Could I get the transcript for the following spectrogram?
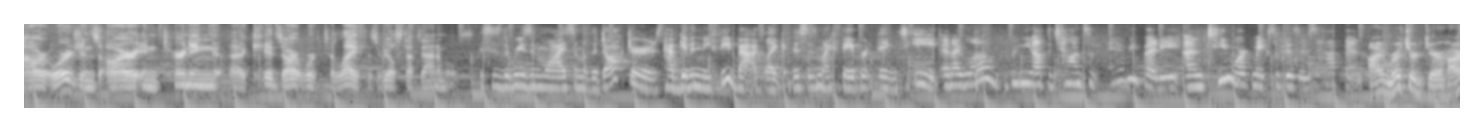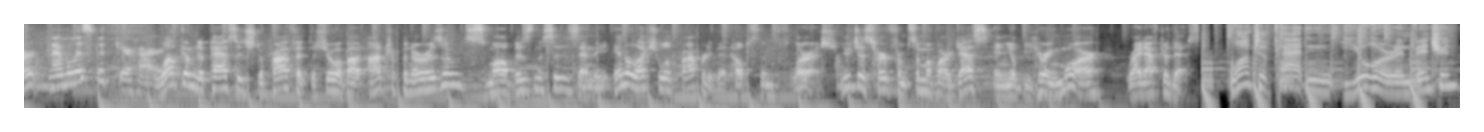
our origins are in turning uh, kids' artwork to life as real stuffed animals. This is the reason why some of the doctors have given me feedback like, this is my favorite thing to eat. And I love bringing out the talents of everybody, and teamwork makes the business happen. I'm Richard Gearhart. And I'm Elizabeth Gearhart. Welcome to Passage to Profit, the show about entrepreneurism, small businesses, and the intellectual property that helps them flourish. You just heard from some of our guests, and you'll be hearing more right after this. Want to patent your invention?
